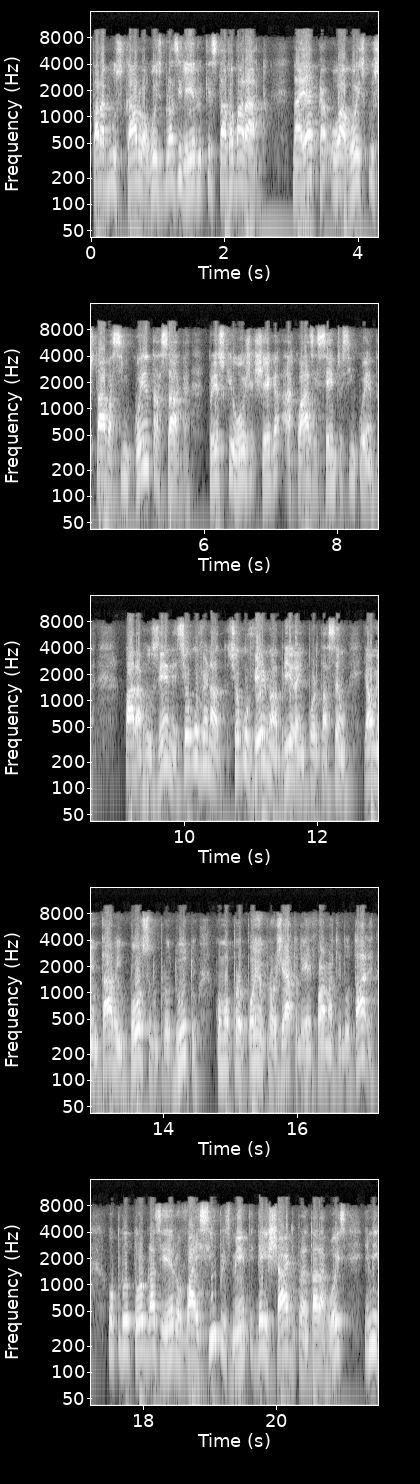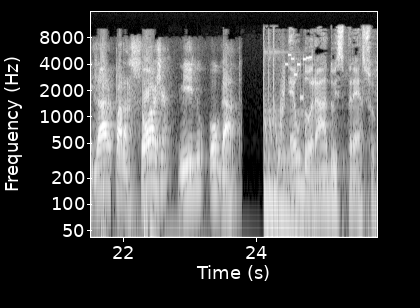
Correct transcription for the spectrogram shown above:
para buscar o arroz brasileiro que estava barato. Na época, o arroz custava 50 a saca, preço que hoje chega a quase 150. Para Rosene, se o, se o governo abrir a importação e aumentar o imposto do produto, como propõe o projeto de reforma tributária, o produtor brasileiro vai simplesmente deixar de plantar arroz e migrar para soja, milho ou gado. Eldorado Expresso.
